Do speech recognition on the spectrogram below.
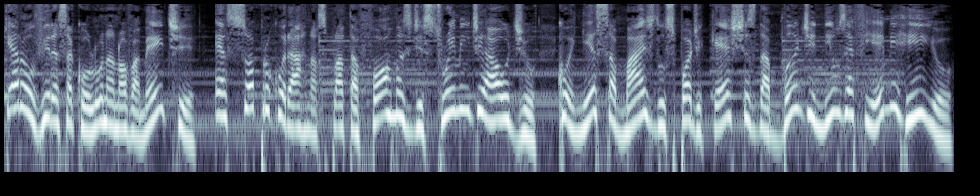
Quer ouvir essa coluna novamente? É só procurar nas plataformas de streaming de áudio. Conheça mais dos podcasts da Band News FM Rio.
